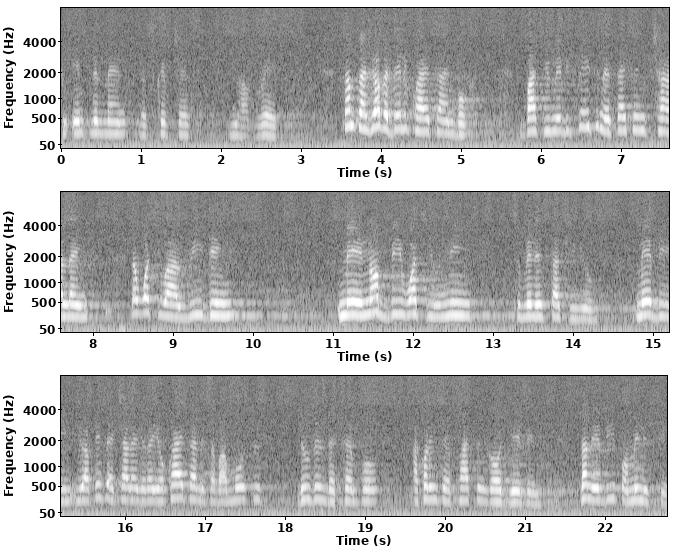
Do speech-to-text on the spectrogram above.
to implement the scriptures you have read. Sometimes you have a daily quiet time book, but you may be facing a certain challenge that what you are reading may not be what you need to minister to you. Maybe you have faced a challenge that your quiet time is about Moses building the temple according to a pattern God gave him. That may be for ministry.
